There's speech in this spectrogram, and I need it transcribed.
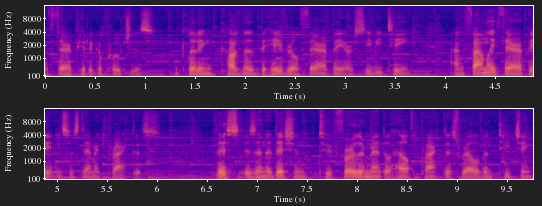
of therapeutic approaches, including cognitive behavioural therapy or CBT, and family therapy and systemic practice. This is in addition to further mental health practice relevant teaching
